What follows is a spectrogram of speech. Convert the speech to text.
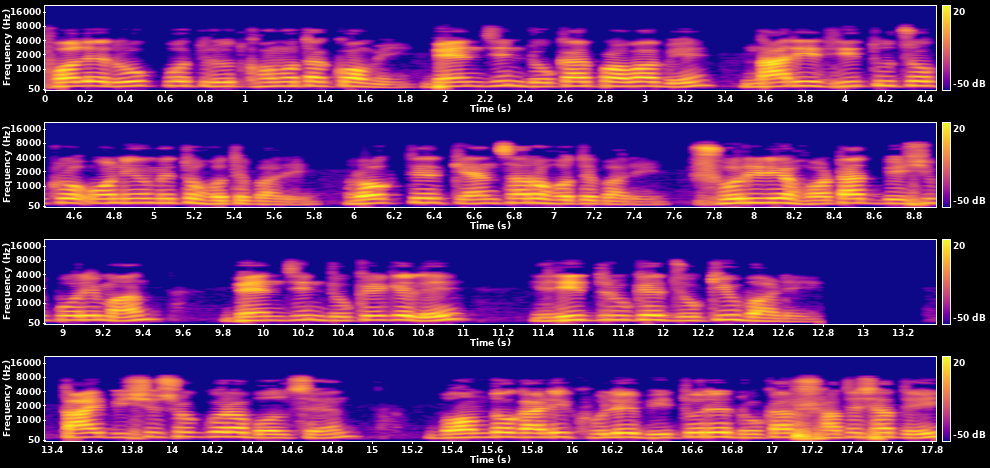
ফলে রোগ প্রতিরোধ ক্ষমতা কমে। বেনজিন ঢোকার প্রভাবে নারীর ঋতুচক্র অনিয়মিত হতে পারে, রক্তের ক্যান্সারও হতে পারে। শরীরে হঠাৎ বেশি পরিমাণ বেনজিন ঢুকে গেলে হৃদরোগের ঝুঁকিও বাড়ে। তাই বিশেষজ্ঞরা বলছেন, বন্ধ গাড়ি খুলে ভিতরে ঢোকার সাথে সাথেই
